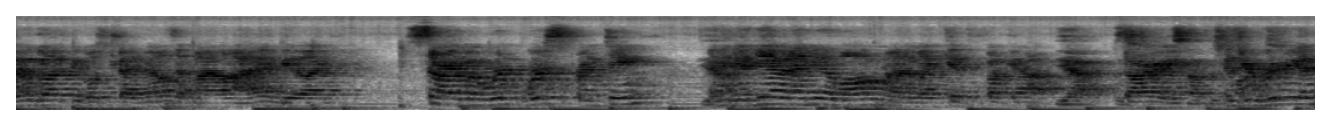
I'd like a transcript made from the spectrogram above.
I would go to people's treadmills at Mile High and be like, "Sorry, but we're, we're sprinting." Yeah. And they'd be like, "Yeah, but I need a long run." I'm like, "Get the fuck out." Yeah, this- Sorry, it's not this because you're ruining. And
